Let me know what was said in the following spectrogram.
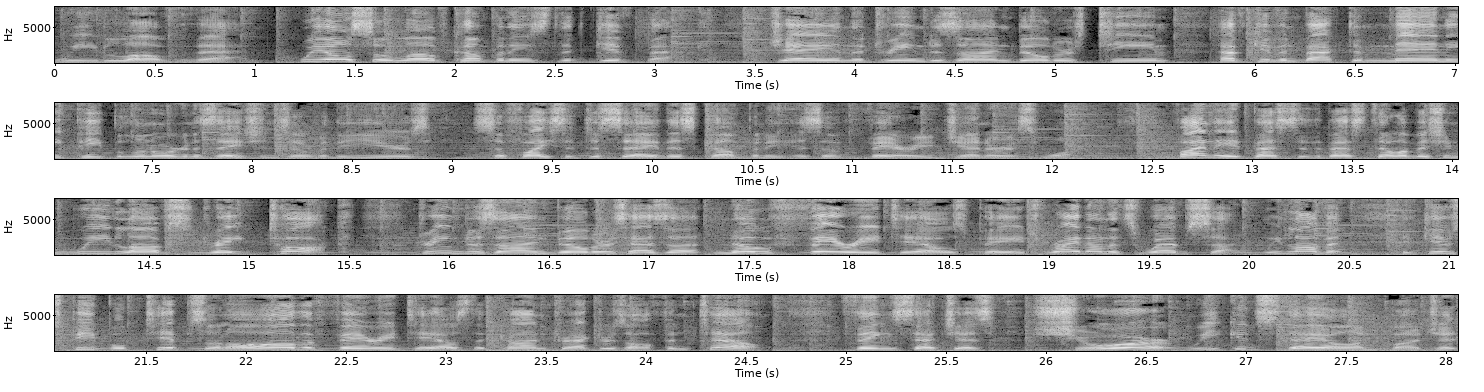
We love that. We also love companies that give back. Jay and the Dream Design Builders team have given back to many people and organizations over the years. Suffice it to say, this company is a very generous one. Finally, at Best of the Best Television, we love straight talk. Dream Design Builders has a no fairy tales page right on its website. We love it. It gives people tips on all the fairy tales that contractors often tell. Things such as, sure, we can stay on budget.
